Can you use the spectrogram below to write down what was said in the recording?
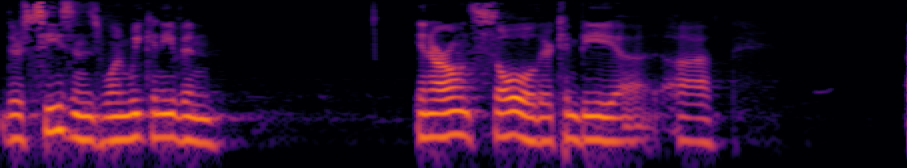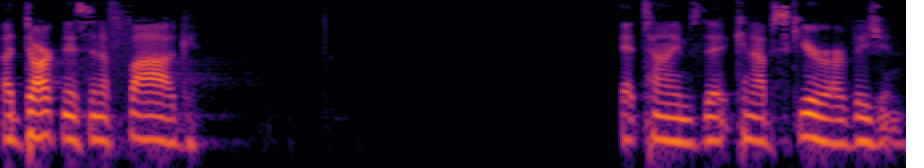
there's seasons when we can even, in our own soul, there can be a, a, a darkness and a fog at times that can obscure our vision.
